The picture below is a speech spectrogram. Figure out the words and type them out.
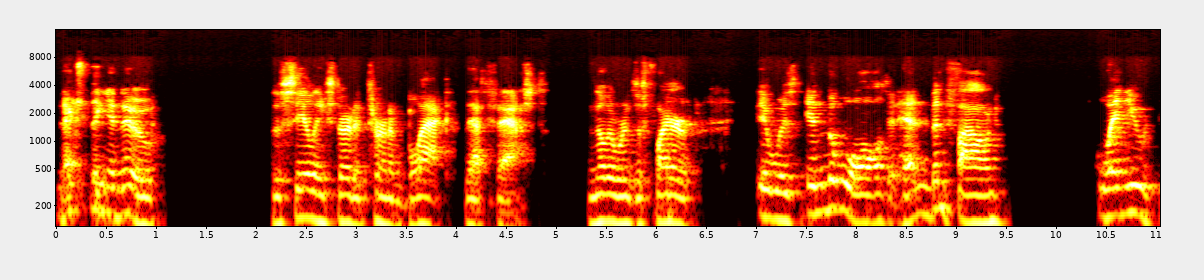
Next thing you knew, the ceiling started turning black that fast. In other words, the fire, it was in the walls, it hadn't been found. When you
